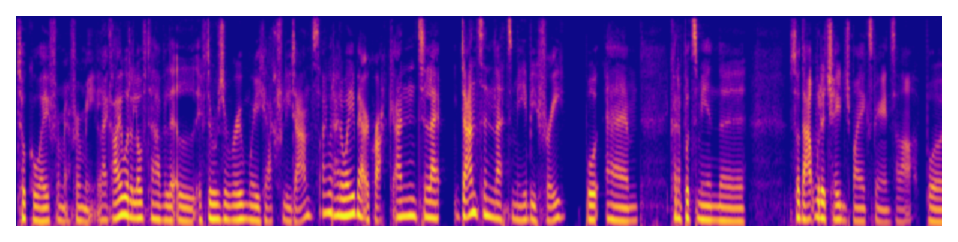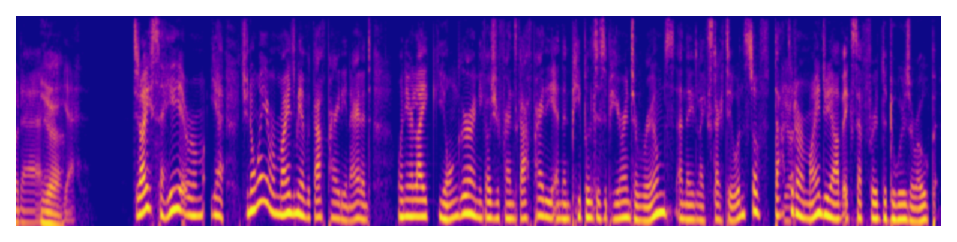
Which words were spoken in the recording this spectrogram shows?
took away from it for me. Like I would have loved to have a little. If there was a room where you could actually dance, I would have had a way better crack. And to let dancing lets me be free, but um, kind of puts me in the. So that would have changed my experience a lot. But uh, Yeah. yeah. Did I say it? Rem- yeah. Do you know why it reminds me of a gaff party in Ireland? When you're like younger and you go to your friend's gaff party and then people disappear into rooms and they like start doing stuff. That's Yeah. what it reminds me of, except for the doors are open.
